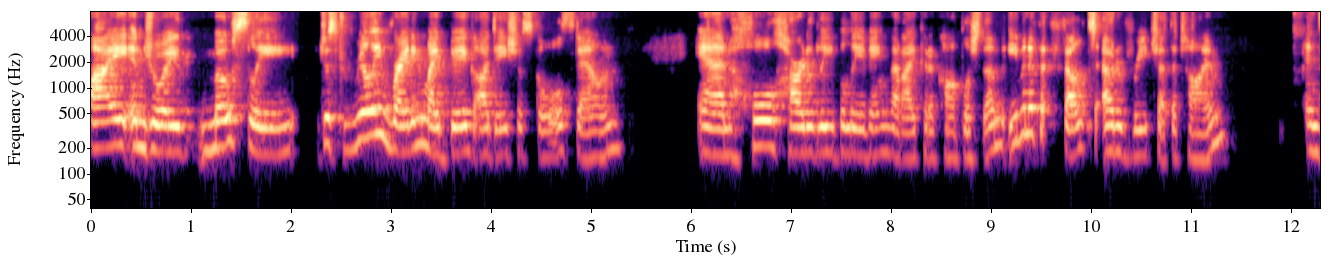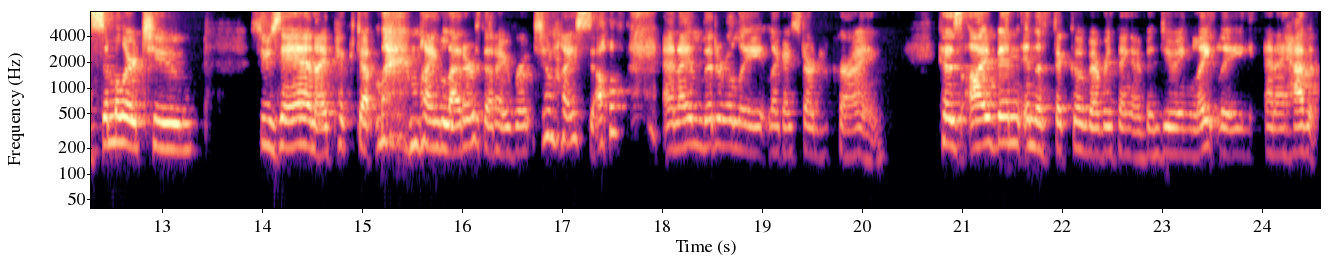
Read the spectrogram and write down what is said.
I enjoyed mostly just really writing my big, audacious goals down and wholeheartedly believing that I could accomplish them, even if it felt out of reach at the time. And similar to Suzanne, I picked up my, my letter that I wrote to myself and I literally, like, I started crying because I've been in the thick of everything I've been doing lately and I haven't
